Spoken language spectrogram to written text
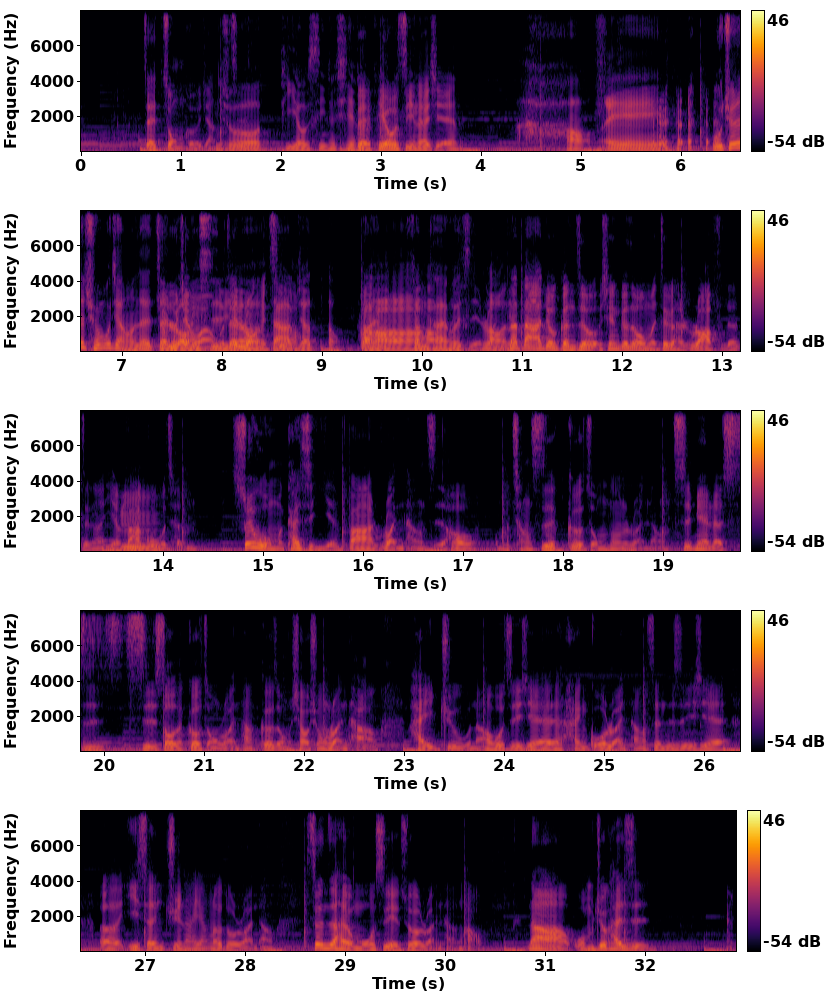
再综合讲？你说 POC 那些对 POC 那些，好，哎、我觉得全部讲完再再全部讲完我再一次比较 run 一次大家哦比较懂，不好好好好然分开会直接乱好，那大家就跟着先跟着我们这个很 rough 的整个研发过程。所以我们开始研发软糖之后，我们尝试各种不同的软糖，吃遍了市市售的各种软糖，各种小熊软糖、嗨酒，然后或是一些韩国软糖，甚至是一些呃益生菌啊、养乐多软糖，甚至还有摩斯也出了软糖。好，那我们就开始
